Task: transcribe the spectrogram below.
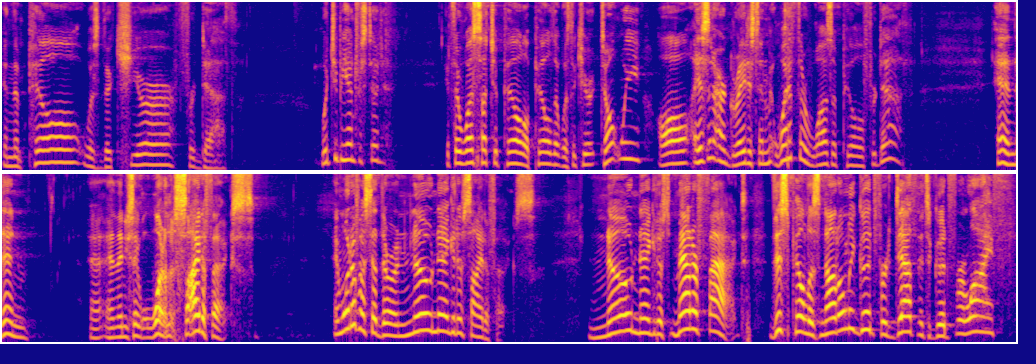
and the pill was the cure for death? Would you be interested? If there was such a pill, a pill that was the cure, don't we all, isn't our greatest enemy? What if there was a pill for death? And then, and then you say, well, what are the side effects? And what if I said there are no negative side effects? No negatives. Matter of fact, this pill is not only good for death, it's good for life.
